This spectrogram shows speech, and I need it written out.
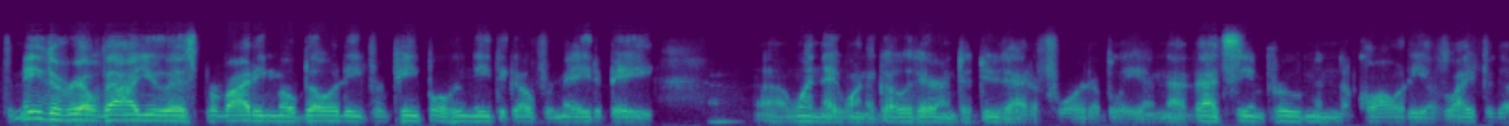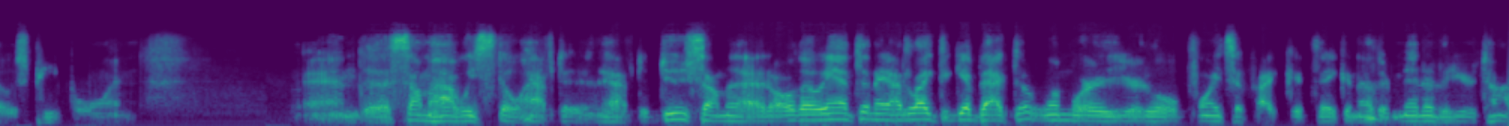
to me the real value is providing mobility for people who need to go from A to B. Uh, when they want to go there and to do that affordably and that, that's the improvement in the quality of life of those people and and uh, somehow we still have to have to do some of that. Although Anthony, I'd like to get back to one more of your little points, if I could take another minute of your time.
